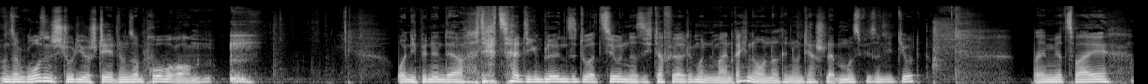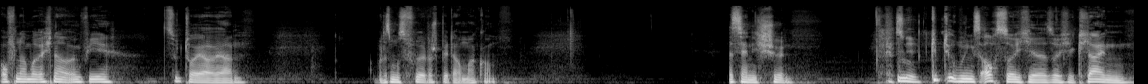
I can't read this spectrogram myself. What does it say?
unserem großen Studio steht, in unserem Proberaum. Und ich bin in der derzeitigen blöden Situation, dass ich dafür halt immer meinen Rechner auch noch hin und her schleppen muss, wie so ein Idiot. Weil mir zwei Aufnahmerechner irgendwie zu teuer werden. Aber das muss früher oder später auch mal kommen. Das ist ja nicht schön. Es Nee. gibt übrigens auch solche, solche kleinen,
